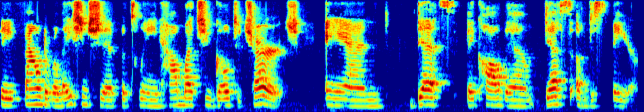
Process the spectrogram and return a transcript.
they found a relationship between how much you go to church and deaths, they call them deaths of despair,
